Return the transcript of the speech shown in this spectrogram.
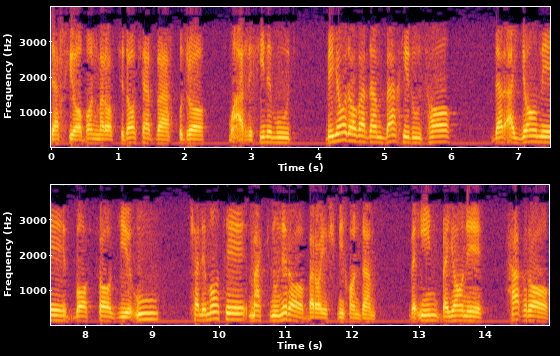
در خیابان مرا صدا کرد و خود را معرفی نمود به یاد آوردم برخی روزها در ایام بازسازی او کلمات مکنونه را برایش میخواندم و این بیان حق را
